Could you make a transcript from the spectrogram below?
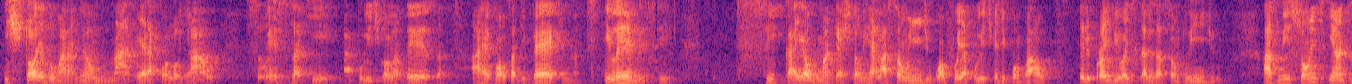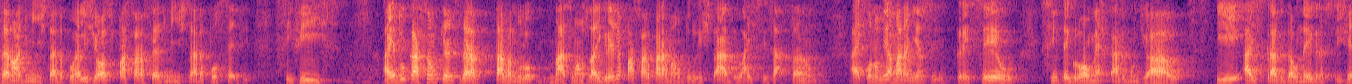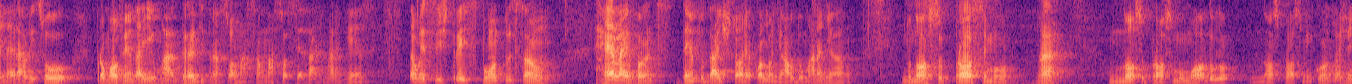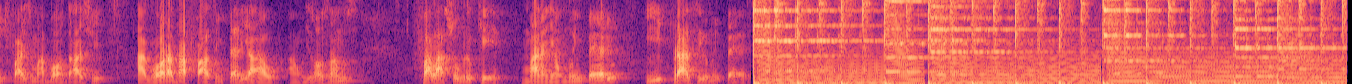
história do Maranhão na era colonial são esses aqui: a política holandesa, a revolta de Beckman. E lembre-se, se cair alguma questão em relação ao índio, qual foi a política de Pombal? Ele proibiu a escravização do índio. As missões que antes eram administradas por religiosos passaram a ser administradas por civis. A educação que antes estava nas mãos da igreja passaram para a mão do Estado, laicização. A economia maranhense cresceu, se integrou ao mercado mundial e a escravidão negra se generalizou, promovendo aí uma grande transformação na sociedade maranhense. Então esses três pontos são relevantes dentro da história colonial do Maranhão. No nosso próximo, né? No nosso próximo módulo, no nosso próximo encontro, a gente faz uma abordagem agora da fase imperial, onde nós vamos falar sobre o que? Maranhão no Império e Brasil no Império. Thank you.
